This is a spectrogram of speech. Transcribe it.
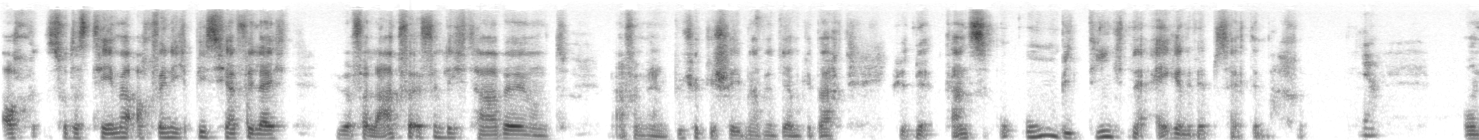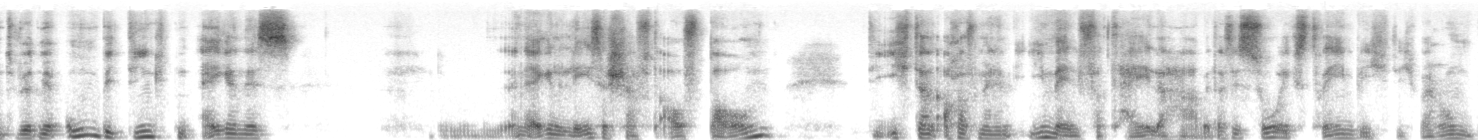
auch so das Thema, auch wenn ich bisher vielleicht über Verlag veröffentlicht habe und einfach meine Bücher geschrieben habe und die haben gedacht, ich würde mir ganz unbedingt eine eigene Webseite machen. Ja. Und würde mir unbedingt ein eigenes, eine eigene Leserschaft aufbauen, die ich dann auch auf meinem E-Mail-Verteiler habe. Das ist so extrem wichtig. Warum?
